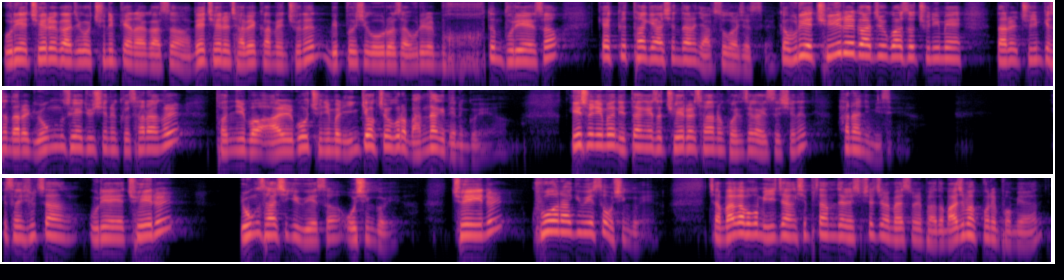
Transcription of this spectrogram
우리의 죄를 가지고 주님께 나가서 내 죄를 자백하면 주는 미쁘시고 의로사 우리를 모든 불의에서 깨끗하게 하신다는 약속을 하셨어요. 그러니까 우리의 죄를 가지고 가서 주님의 나를 주님께서 나를 용서해 주시는 그 사랑을 덧입어 알고 주님을 인격적으로 만나게 되는 거예요. 예수님은 이 땅에서 죄를 사하는 권세가 있으시는 하나님이세요. 그래서 실상 우리의 죄를 용서하시기 위해서 오신 거예요. 죄인을 구원하기 위해서 오신 거예요. 자, 마가복음 2장 13절 17절 말씀을 봐도 마지막 분에 보면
